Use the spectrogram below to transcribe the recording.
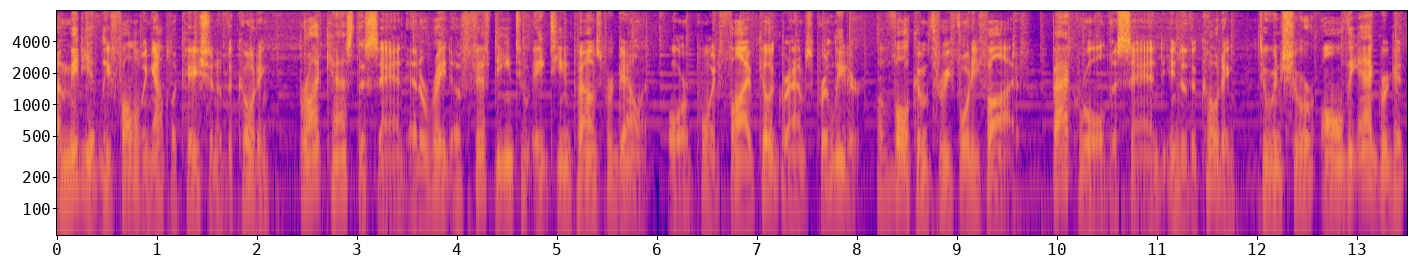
Immediately following application of the coating, broadcast the sand at a rate of 15 to 18 pounds per gallon or 0.5 kilograms per liter of Vulkem 345. Backroll the sand into the coating to ensure all the aggregate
